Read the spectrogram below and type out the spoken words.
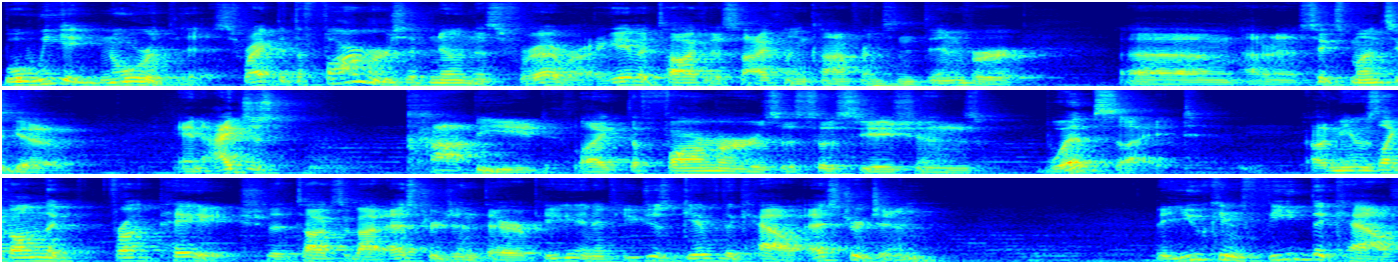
well, we ignored this, right? But the farmers have known this forever. I gave a talk at a cycling conference in Denver, um, I don't know, six months ago, and I just copied like the Farmers Association's website. I mean, it was like on the front page that talks about estrogen therapy, and if you just give the cow estrogen, that you can feed the cow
